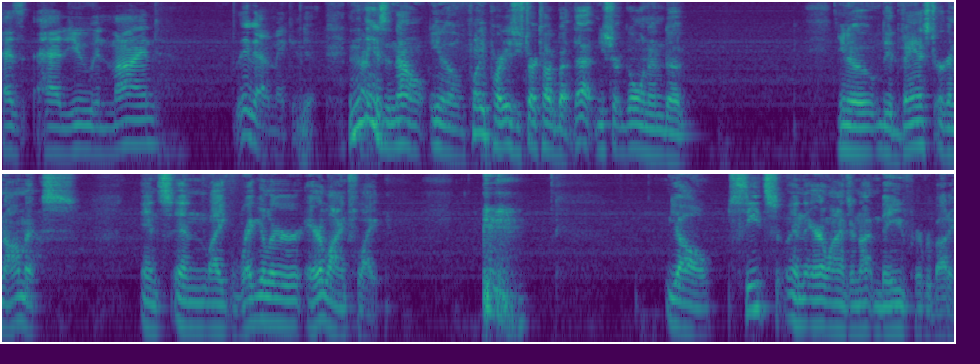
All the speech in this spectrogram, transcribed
has had you in mind. They got to make it. Yeah. And the thing is that now, you know, funny part is you start talking about that and you start going into, you know, the advanced ergonomics and, and like regular airline flight. Y'all, seats in the airlines are not made for everybody.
